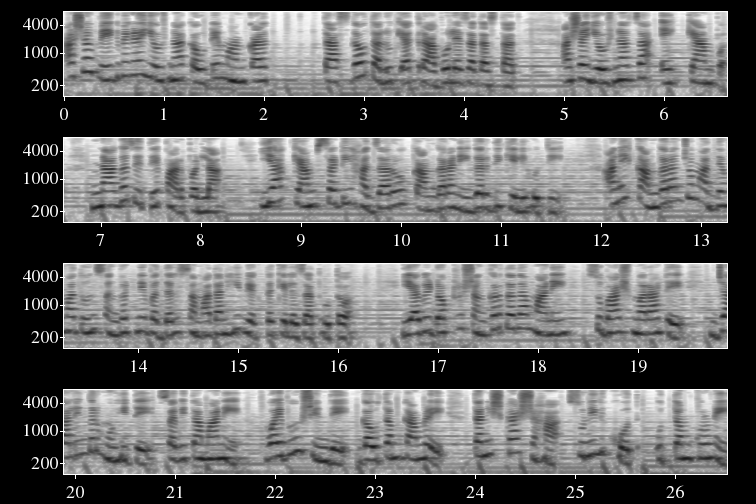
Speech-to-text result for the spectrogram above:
अशा वेगवेगळ्या योजना कवटे महांकाळ तासगाव तालुक्यात राबवल्या जात असतात. अशा योजनाचा एक कॅम्प नागज येथे पार पडला. या कॅम्पसाठी हजारो कामगारांनी गर्दी केली होती. अनेक कामगारांच्या माध्यमातून संघटनेबद्दल समाधानही व्यक्त केलं जात होतं. यावेळी डॉक्टर शंकरदादा माने सुभाष मराठे जालिंदर मोहिते सविता माने वैभव शिंदे गौतम कांबळे तनिष्का शहा सुनील खोत उत्तम कुरणे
